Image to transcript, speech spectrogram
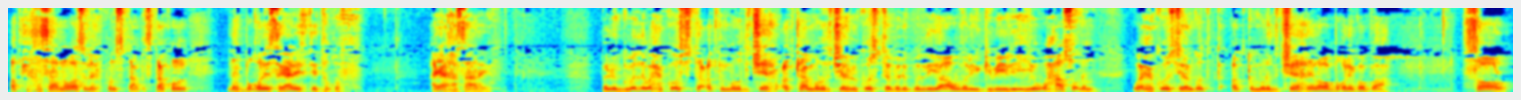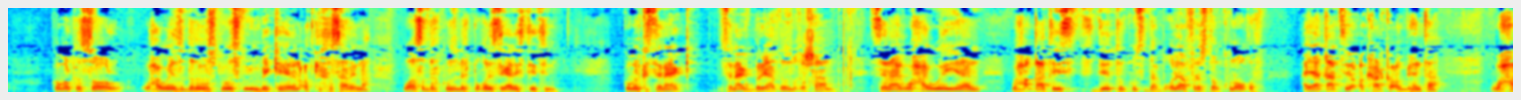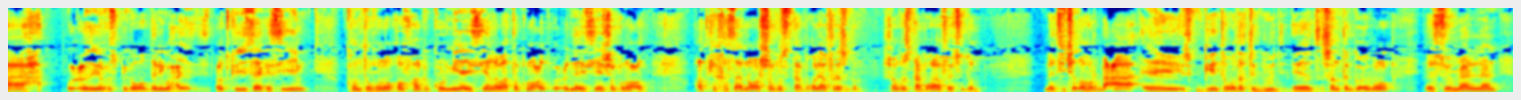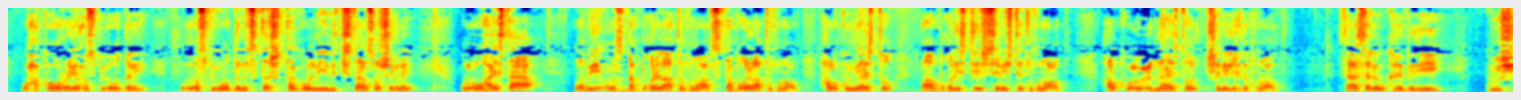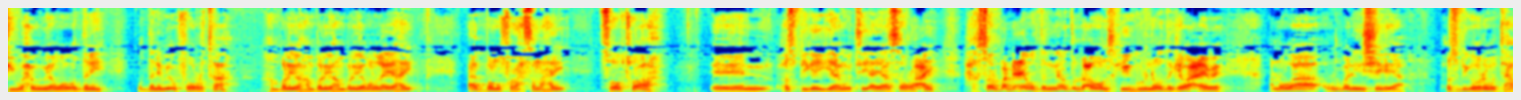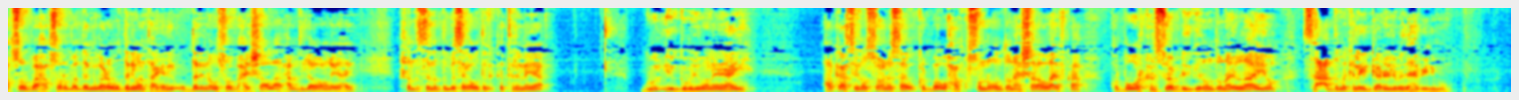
codka khasaarna waa lix kun saddex kun lix boqol iyo sagaal iyo sideetan qof ayaa khasaaray baligubadle waxay ka hoosjirtaa codka maroodijeex codka maroodijeex bay ka hoosjirtaa baligubadle iyo awdal iyo gabiili iyo waxaasoo dhan waxay ka hoos jiraan codka maroodijeex iyo laba boqol iyo gogo ah. Sool. Gobolka sool. Waxa weeye saddex xusboosku inbay ka heleen codka khasaarayna. Waa saddex kun lix boqol iyo sagaal iyo sideetan gobolka sanaag. Sanaag bari haddaad maqashaan. Sanaag waxa weeyaan waxaa qaatay sideetan kun saddex boqol iyo afar soddon kun oo qof ayaa qaatay kaarhka codbixinta waxaa u codeeyey xusbiga wadani waxay codkiisa ka siiyey konton kun oo qof halka kulmiye ay siiyeen labaatan kun oo cod ucudna ay siiyeen shan kun oo cod. Codka khasaarna waa shan kun saddex boqol iyo afar iyo soddon. Shan kun saddex boqol iyo afar iyo soddon. Natiijada hordhaca ee isku geynta wadarta guud ee shanta gobol ee somalilan waxaa ka horreeya xusbiga wadani xusbiga wadani shanta gobol iyo natiijadaan soo sheegnay wuxuu haystaa saddex boqol iyo labaatan kun oo cod saddex boqol iyo labaatan kun oo cod. Halka kulmiye haysto laba boqol iyo shan iyo sideetan kun oo cod halka uu cudna haysto shan iyo lixdan kun oo cod saasaa lagu kala badiyey guushii waxa weeyaan waa wadani wadani bay u foorartaa hambalyo hambalyo hambalyo baan leeyahay. Aada baan u faraxsanahay. Sababtoo ah xusbigaygii aan watay ayaa soo raacay. Xaqsoor baa dhacay wadanimad u dhaco oon iskaga gurina wadankee waa ceebe. Annagu haa run baan idiin sheegayaa. Xusbigii hore watay xaqsoor baa xaqsoor maadaamiga hore wadani baan taageray wadanina uu soo baxay insha allah alxamdulilah baan leeyahay shanta sano dambe isagaa wadanka ka talinaya guul iyo goboni baan leeyahay. Halkaasay noo soconaysaa kolba waxaan ku soo noqon doonaa insha liveka. Kolba warkan soo abdheed garan doonaa ilaa iyo saacadda marka laga gaadho labada habeenimo.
